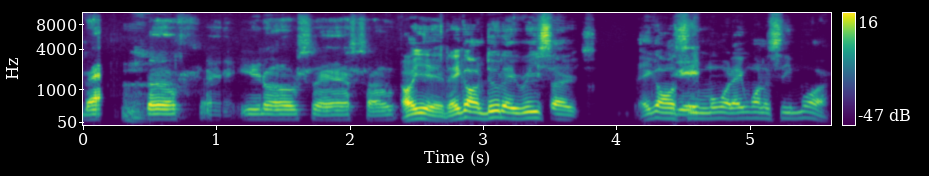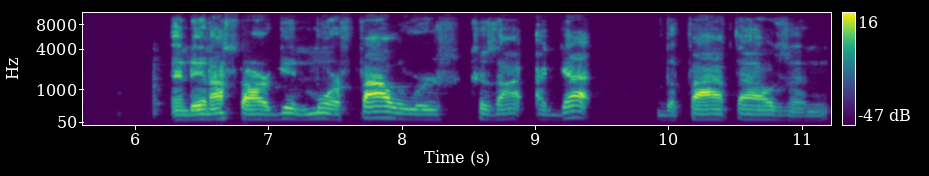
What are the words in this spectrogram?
that stuff, and you know what I'm saying. So Oh yeah, they gonna do their research. They gonna Yeah. see more. They want to see more. and then I started getting more followers because I I got the five thousand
